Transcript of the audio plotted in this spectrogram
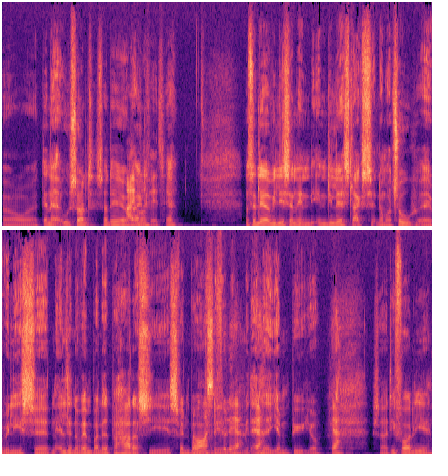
Og øh, den er udsolgt, så det er jo Ej, dejligt. fedt. Ja. Og så laver vi lige sådan en, en lille slags nummer to uh, release uh, den 11. november nede på Harders i Svendborg. Nå, det er selvfølgelig, ja. Mit Ja. andet hjemby, jo. Ja. Så de får lige...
